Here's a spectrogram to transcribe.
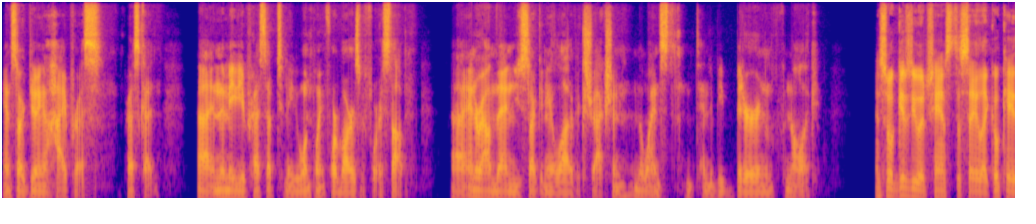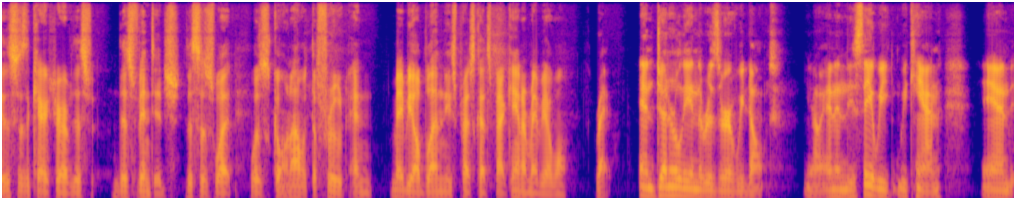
and start doing a high press press cut. Uh, and then maybe press up to maybe 1.4 bars before I stop. Uh, and around then, you start getting a lot of extraction, and the wines tend to be bitter and phenolic. And so it gives you a chance to say, like, okay, this is the character of this this vintage. This is what was going on with the fruit, and maybe I'll blend these press cuts back in, or maybe I won't. Right. And generally in the reserve, we don't. You know, and in the estate, we we can. And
